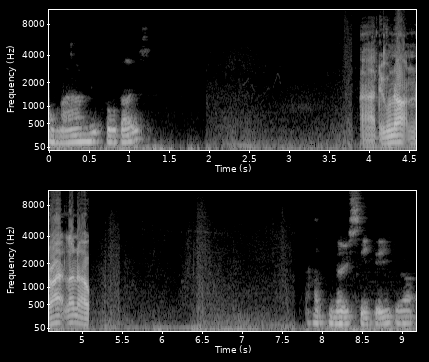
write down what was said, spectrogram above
Oh man, who pulled those? I do not rightly know. I had no CD for that.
